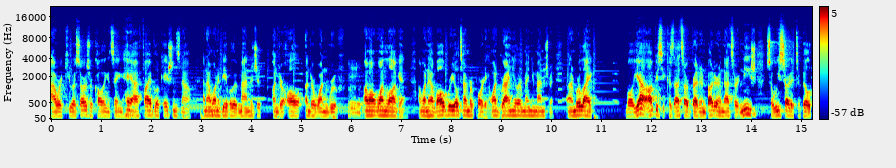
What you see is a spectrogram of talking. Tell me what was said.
our qsrs were calling and saying hey i have five locations now and i want to be able to manage it under all under one roof Mm. I want one login. I want to have all real time reporting. I want granular menu management. And we're like, well, yeah, obviously, because that's our bread and butter and that's our niche. So we started to build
